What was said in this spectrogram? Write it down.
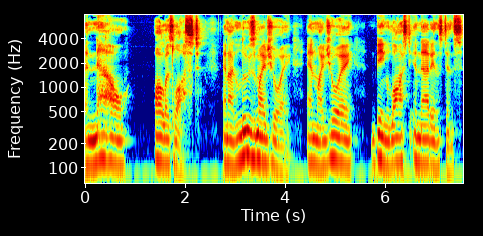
and now all is lost. And I lose my joy, and my joy being lost in that instance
